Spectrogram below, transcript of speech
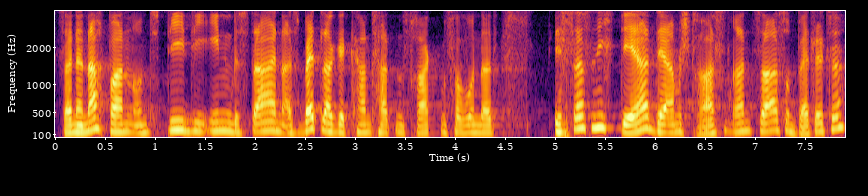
Seine Nachbarn und die, die ihn bis dahin als Bettler gekannt hatten, fragten verwundert, ist das nicht der, der am Straßenrand saß und bettelte?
